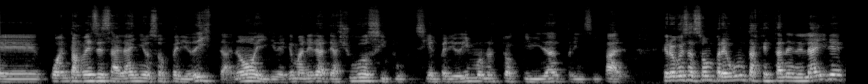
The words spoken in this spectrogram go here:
eh, cuántas veces al año sos periodista, ¿no? Y de qué manera te ayudo si, el periodismo no es tu actividad principal. Creo que esas son preguntas que están en el aire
